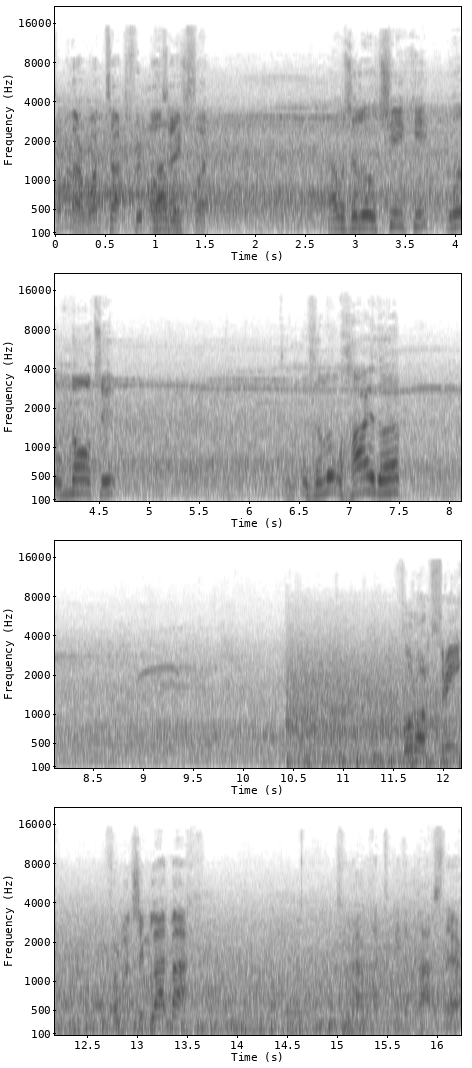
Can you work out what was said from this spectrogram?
Some of their one-touch football is excellent. That was a little cheeky, a little naughty. It was a little high there. Four on three for Mönchengladbach. Thuram had to be the pass there.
